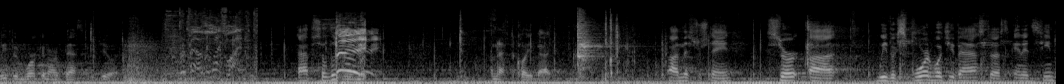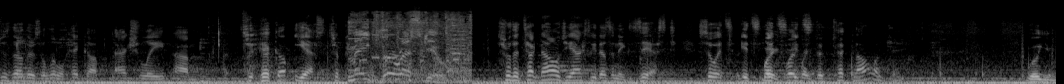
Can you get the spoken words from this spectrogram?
We've been working our best to do it. Repel the lifeline. Absolutely. Hey! I'm gonna have to call you back. Uh, Mr. Stane, sir, uh, we've explored what you've asked us, and it seems as though there's a little hiccup. Actually, um, to, hiccup? Yes. To, Make the rescue. Sir, the technology actually doesn't exist. So it's it's Wait, it's, wait, it's wait, the technology. William,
